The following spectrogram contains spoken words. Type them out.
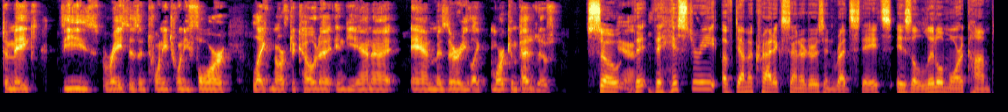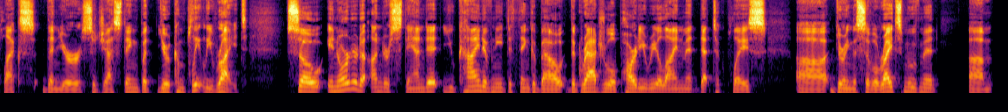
to make these races in 2024, like North Dakota, Indiana, and Missouri, like more competitive. So yeah. the the history of Democratic senators in red states is a little more complex than you're suggesting, but you're completely right. So, in order to understand it, you kind of need to think about the gradual party realignment that took place uh, during the civil rights movement, um,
